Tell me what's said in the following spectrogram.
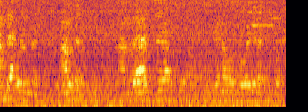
আমরা আমরা আমরা আচ্ছা এখানে আমরা সবাইকে রাখতে পারব।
